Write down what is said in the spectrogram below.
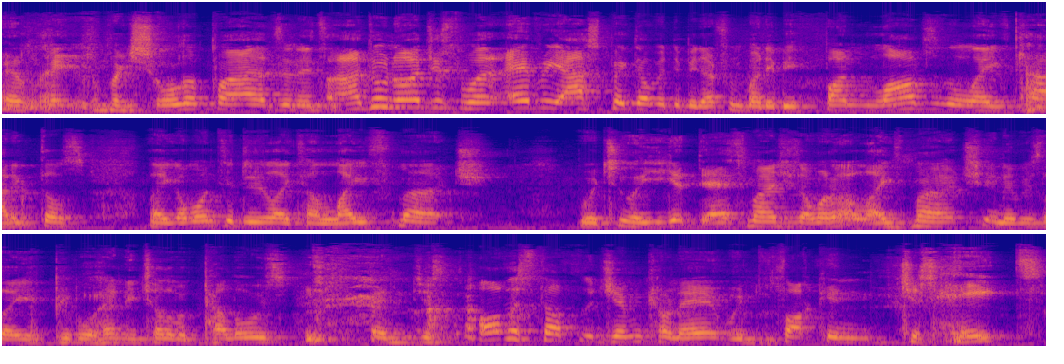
and like big shoulder pads, and it's I don't know. I just want every aspect of it to be different, but it'd be fun, larger than life characters. Like I want to do like a life match. Which like you get death matches, I want a life match, and it was like people hitting each other with pillows, and just all the stuff that Jim Cornette would fucking just hate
